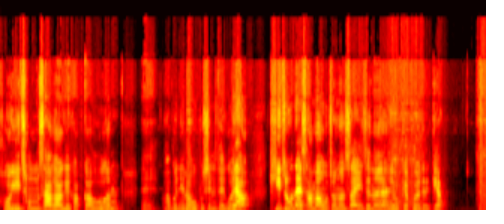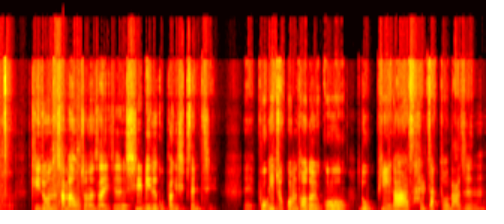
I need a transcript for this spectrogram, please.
거의 정사각에 가까운 네, 화분이라고 보시면 되고요. 기존의 4만 5천 원 사이즈는 이렇게 보여드릴게요. 기존 4만 5천 원 사이즈 11 곱하기 10cm. 네, 폭이 조금 더 넓고 높이가 살짝 더 낮은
